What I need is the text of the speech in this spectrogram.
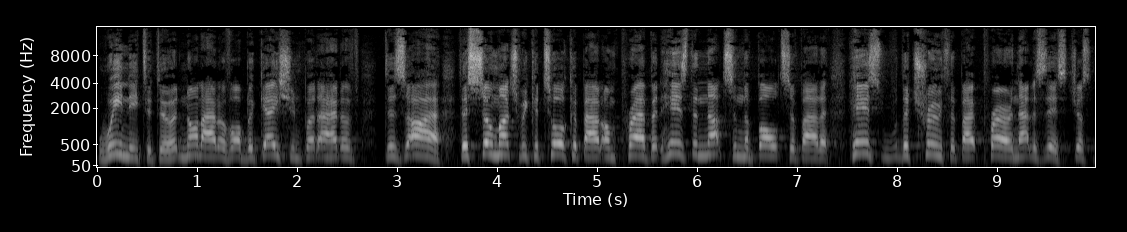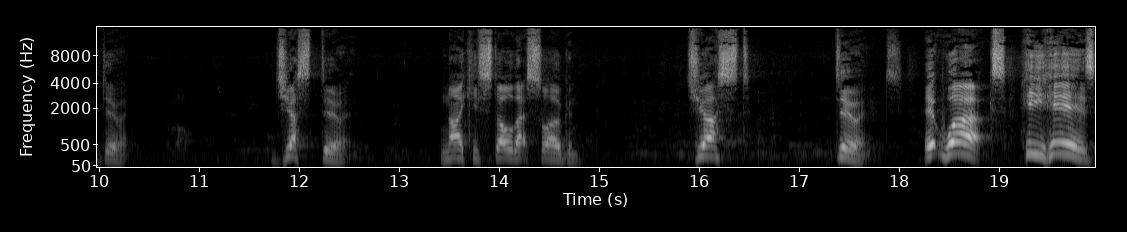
we need to do it, not out of obligation, but out of desire. There's so much we could talk about on prayer, but here's the nuts and the bolts about it. Here's the truth about prayer, and that is this just do it. Just do it. Nike stole that slogan. Just do it. It works. He hears.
